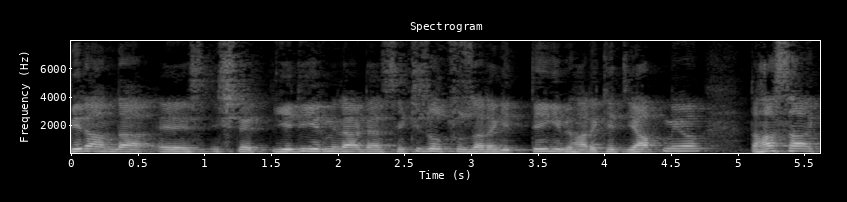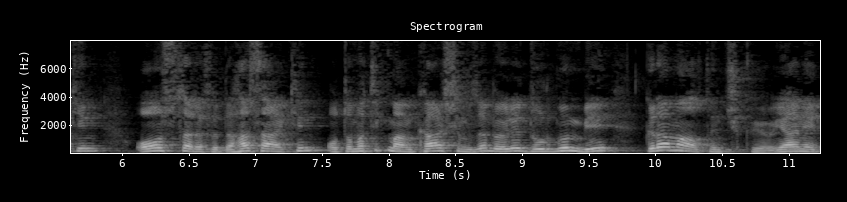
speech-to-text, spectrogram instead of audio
bir anda e, işte 7.20'lerden 8.30'lara gittiği gibi hareket yapmıyor. Daha sakin. Ons tarafı daha sakin. Otomatikman karşımıza böyle durgun bir gram altın çıkıyor. Yani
